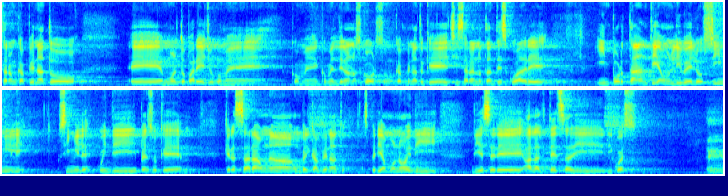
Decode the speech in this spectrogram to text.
sarà un campionato eh, molto pareggio come, come, come il dell'anno scorso, un campionato che ci saranno tante squadre importanti a un livello simili, simile, quindi penso che, che sarà una, un bel campionato. Speriamo noi di, di essere all'altezza di, di questo. Ecco,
